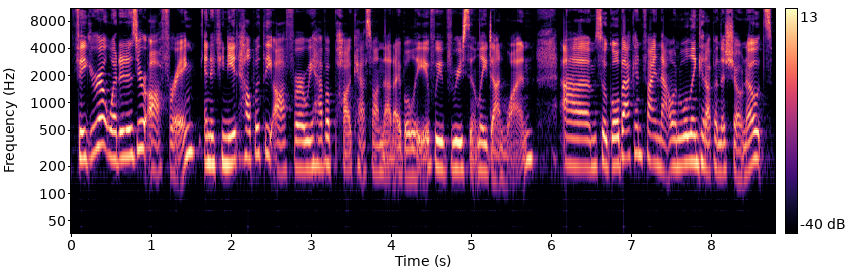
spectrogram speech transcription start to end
figure out what it is you're offering. And if you need help with the offer, we have a podcast on that, I believe. We've recently done one. Um, so go back and find that one. We'll link it up in the show notes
